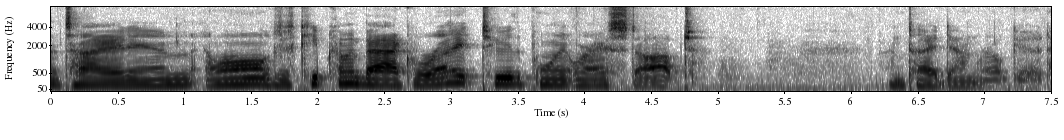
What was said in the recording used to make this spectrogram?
I tie it in. And I'll just keep coming back right to the point where I stopped and tie it down real good.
